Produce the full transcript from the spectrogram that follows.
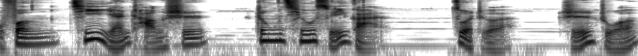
风七言长诗《中秋随感》，作者执着。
